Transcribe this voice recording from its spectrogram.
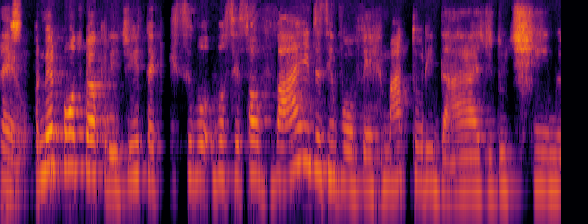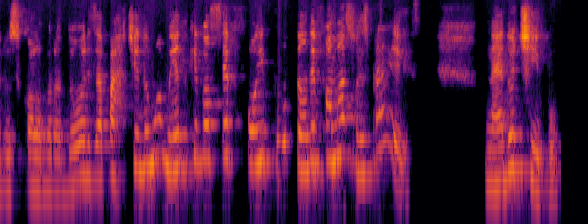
é, o primeiro ponto que eu acredito é que você só vai desenvolver maturidade do time, dos colaboradores, a partir do momento que você for imputando informações para eles. Né, do tipo,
